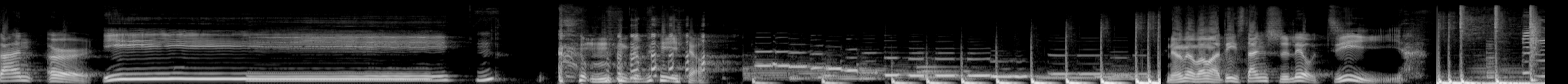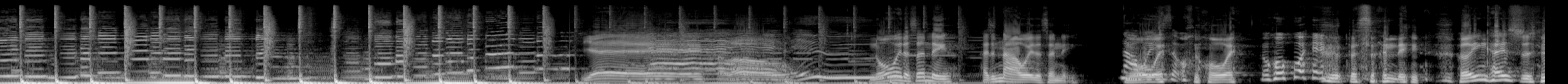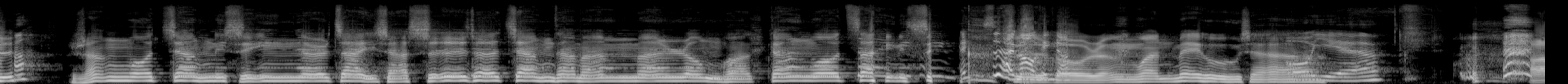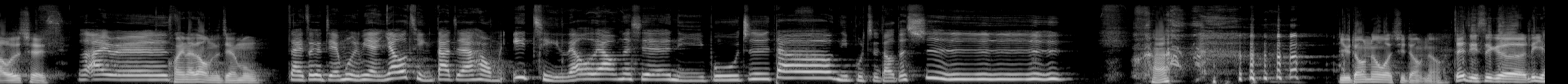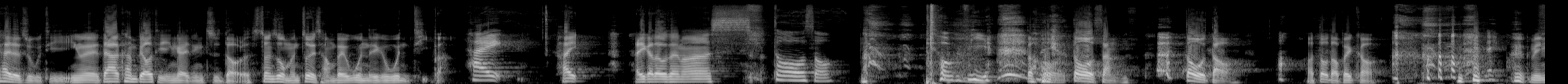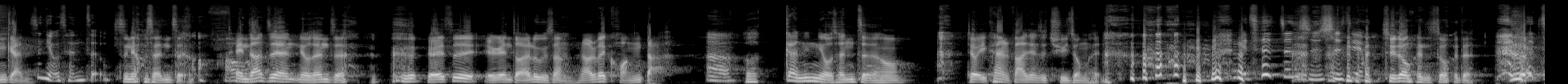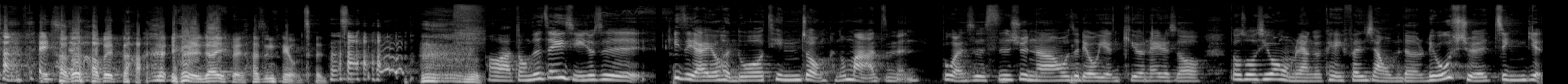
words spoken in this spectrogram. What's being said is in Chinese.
三二一，嗯嗯，个屁呀！你有没有办法？第三十六集，耶！Hello，挪威的森林还是纳威的森林？挪威什么？挪威，挪威 的森林，合音开始。让我将你心儿摘下，试着将它慢慢融化，看我在你心，哎，是还蛮好听的。是否仍完美无瑕？哦耶！好啦，我是 Chase，我是 Iris，欢迎来到我们的节目。在这个节目里面，邀请大家和我们一起聊聊那些你不知道、你不知道的事。哈？You don't know what you don't know。这一集是一个厉害的主题，因为大家看标题应该已经知道了，算是我们最常被问的一个问题吧。嗨，嗨，ありがとうございます。豆手，豆屁啊，豆豆嗓，豆岛啊，豆岛被告。欸、敏感是钮承泽，是钮承泽。哎、欸，你知道之前钮承泽有一次有个人走在路上，然后就被狂打。嗯，说干你钮承泽哦， 就一看发现是屈中恒。哎、欸，这是真实事件。屈中恒说的。他说他被打，因为人家以为他是扭成。好啊，总之这一集就是一直以来有很多听众，很多麻子们。不管是私讯啊，或是留言 Q&A 的时候，都说希望我们两个可以分享我们的留学经验。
